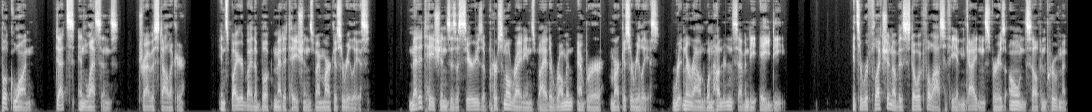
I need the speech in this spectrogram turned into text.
Book 1 Debts and Lessons, Travis Stoliker. Inspired by the book Meditations by Marcus Aurelius. Meditations is a series of personal writings by the Roman Emperor Marcus Aurelius, written around 170 AD. It's a reflection of his Stoic philosophy and guidance for his own self improvement.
